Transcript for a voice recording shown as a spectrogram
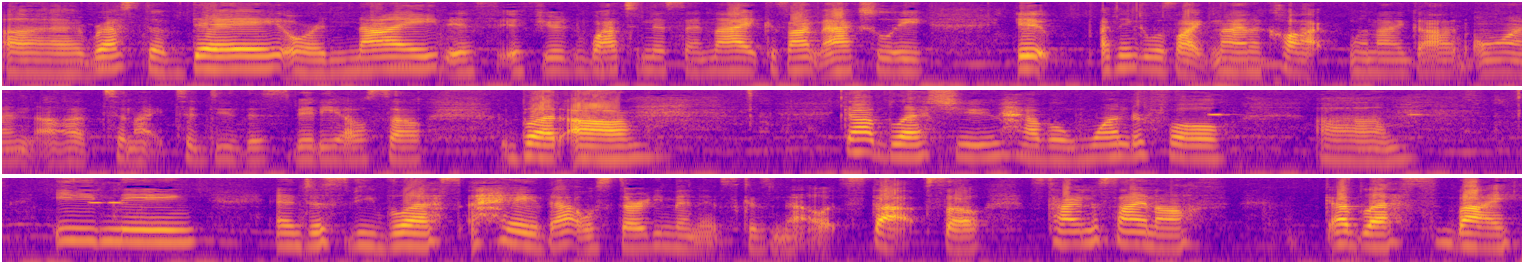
uh, rest of day or night if, if you're watching this at night. Because I'm actually, it. I think it was like nine o'clock when I got on uh, tonight to do this video. So, but um, God bless you. Have a wonderful um, evening and just be blessed. Hey, that was 30 minutes because now it stopped. So it's time to sign off. God bless. Bye.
